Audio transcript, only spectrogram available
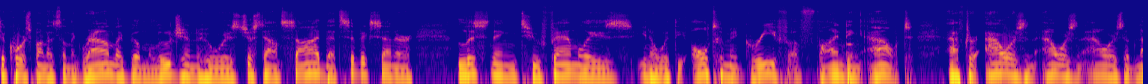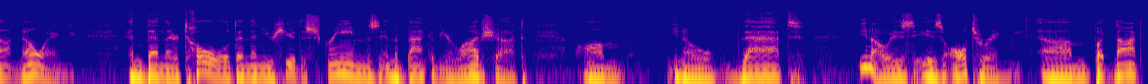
the correspondents on the ground, like Bill Melugin, who was just outside that civic center, listening to families, you know, with the ultimate grief of finding out after hours and hours and hours of not knowing, and then they're told, and then you hear the screams in the back of your live shot. Um, you know that, you know, is is altering, um, but not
